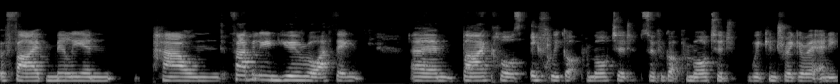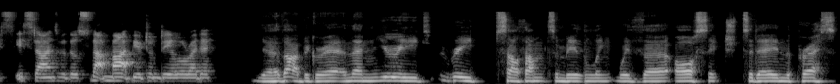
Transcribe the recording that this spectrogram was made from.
a five million pound, five million euro, I think, um, buy clause if we got promoted. So if we got promoted, we can trigger it, and he, he stands with us. So that might be a done deal already. Yeah, that'd be great. And then you read read Southampton being linked with uh, Orsic today in the press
